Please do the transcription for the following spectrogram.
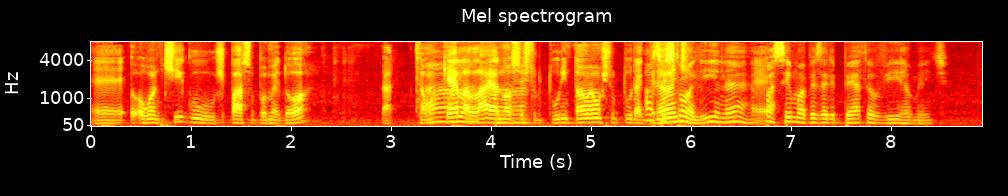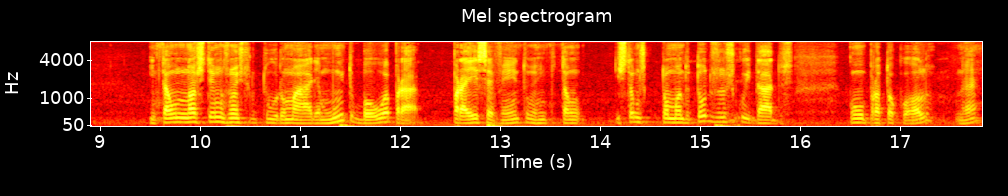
É, o antigo Espaço Pomedor. A- Então, Ah, aquela lá é a nossa estrutura. Então, é uma estrutura Ah, vocês grande. estão ali, né? É. Eu passei uma vez ali perto, eu vi realmente. Então, nós temos uma estrutura, uma área muito boa para esse evento. Então, estamos tomando todos os cuidados com o protocolo né,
